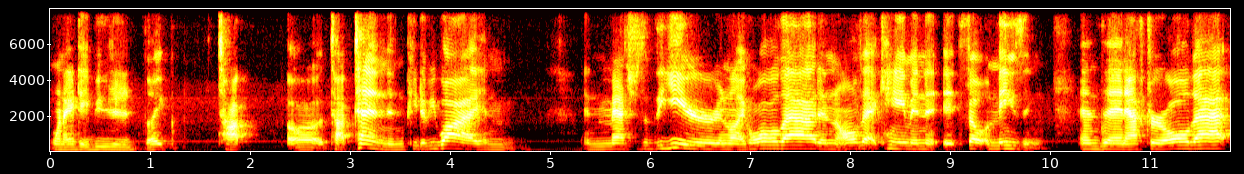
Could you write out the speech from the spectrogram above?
when I debuted like top uh, top ten in PWI and and matches of the year and like all that and all that came and it, it felt amazing. And then after all that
